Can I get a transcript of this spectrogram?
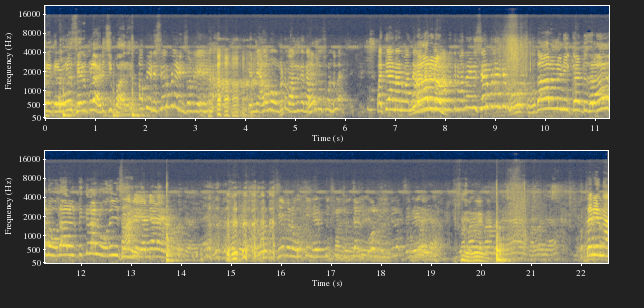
இருக்கிறவங்களும் செருப்புல அடிச்சு பாரு. அப்ப என்ன செருப்புல அடிக்க சொல்றீங்க என்ன நிலம உங்ககிட்ட வந்துங்க நான் சொல்லுவேன். பத்தியா நான் வந்தேன் உதாரணம். வந்தா என்ன செருப்புல அடிக்க உதாரணம் நீ கேட்டுக்கிறாய் அந்த உதாரணத்துக்கு நான் உதவி செய்கிறேன். உனக்கு சீமனை ஊத்தி நெருப்பி வச்சு வச்சா நீ தோல் உரிச்சுல சரியா? சரி அண்ணா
